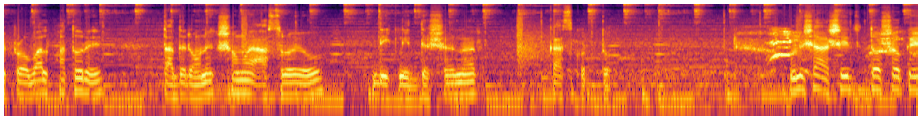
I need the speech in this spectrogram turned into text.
এই প্রবাল পাথরে তাদের অনেক সময় আশ্রয় ও দিক নির্দেশনার কাজ করত। উনিশশো আশির দশকে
